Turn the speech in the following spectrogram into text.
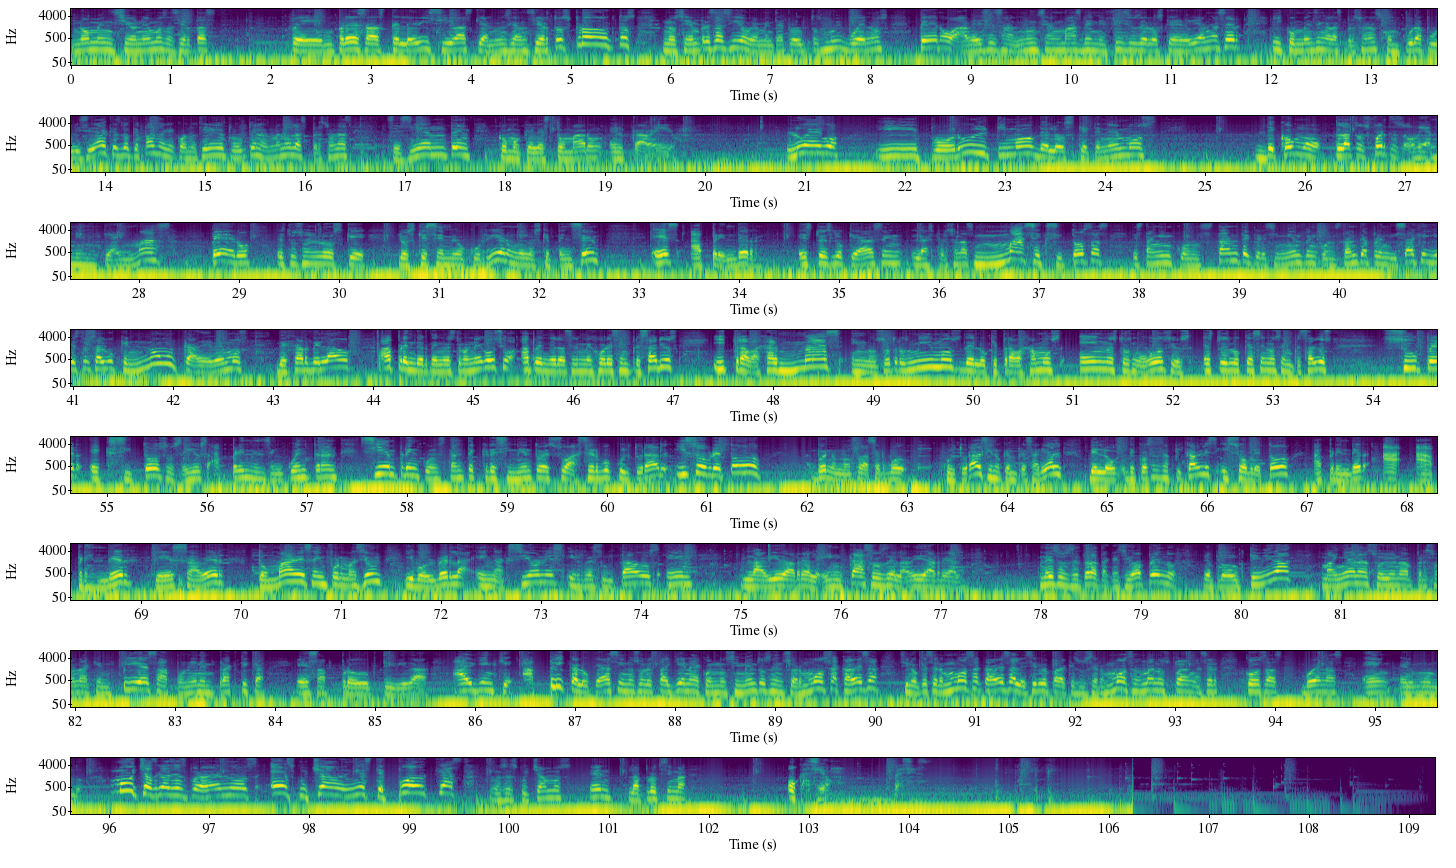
No mencionemos a ciertas empresas televisivas que anuncian ciertos productos. No siempre es así, obviamente hay productos muy buenos, pero a veces anuncian más beneficios de los que deberían hacer y convencen a las personas con pura publicidad. ¿Qué es lo que pasa? Que cuando tienen el producto en las manos las personas se sienten como que les tomaron el cabello. Luego, y por último, de los que tenemos de como platos fuertes, obviamente hay más, pero estos son los que, los que se me ocurrieron, en los que pensé. es aprender. Esto es lo que hacen las personas más exitosas, están en constante crecimiento, en constante aprendizaje y esto es algo que nunca debemos dejar de lado, aprender de nuestro negocio, aprender a ser mejores empresarios y trabajar más en nosotros mismos de lo que trabajamos en nuestros negocios. Esto es lo que hacen los empresarios súper exitosos. Ellos aprenden, se encuentran siempre en constante crecimiento de su acervo cultural y sobre todo bueno, no solo acervo cultural, sino que empresarial, de, lo, de cosas aplicables y sobre todo aprender a aprender, que es saber tomar esa información y volverla en acciones y resultados en la vida real, en casos de la vida real. De eso se trata, que si yo aprendo de productividad, mañana soy una persona que empieza a poner en práctica esa productividad. Alguien que aplica lo que hace y no solo está llena de conocimientos en su hermosa cabeza, sino que esa hermosa cabeza le sirve para que sus hermosas manos puedan hacer cosas buenas en el mundo. Muchas gracias por habernos escuchado en este podcast. Nos escuchamos en la próxima ocasión. Gracias.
